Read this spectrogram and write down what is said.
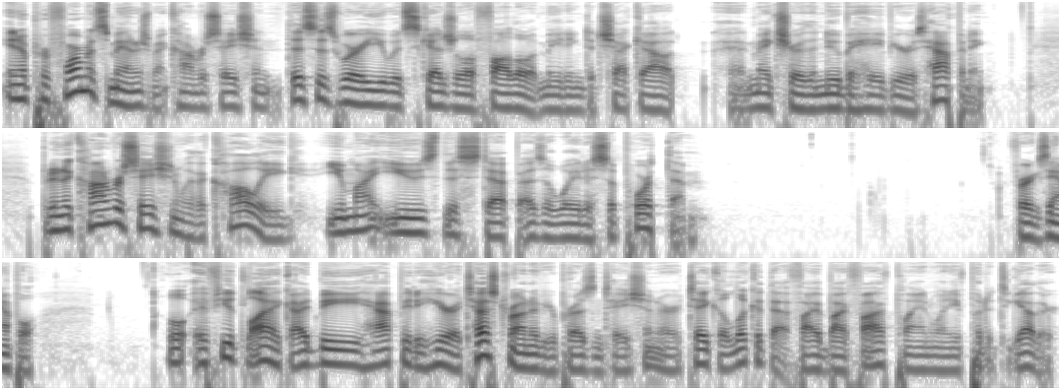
In a performance management conversation, this is where you would schedule a follow up meeting to check out and make sure the new behavior is happening. But in a conversation with a colleague, you might use this step as a way to support them. For example, well, if you'd like, I'd be happy to hear a test run of your presentation or take a look at that 5x5 plan when you've put it together.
